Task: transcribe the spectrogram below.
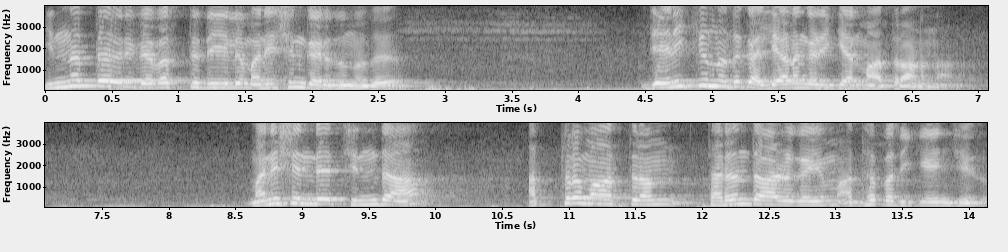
ഇന്നത്തെ ഒരു വ്യവസ്ഥിതിയിൽ മനുഷ്യൻ കരുതുന്നത് ജനിക്കുന്നത് കല്യാണം കഴിക്കാൻ മാത്രമാണെന്നാണ്. മനുഷ്യന്റെ ചിന്ത അത്രമാത്രം തരം താഴുകയും അധപതിക്കുകയും ചെയ്തു.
